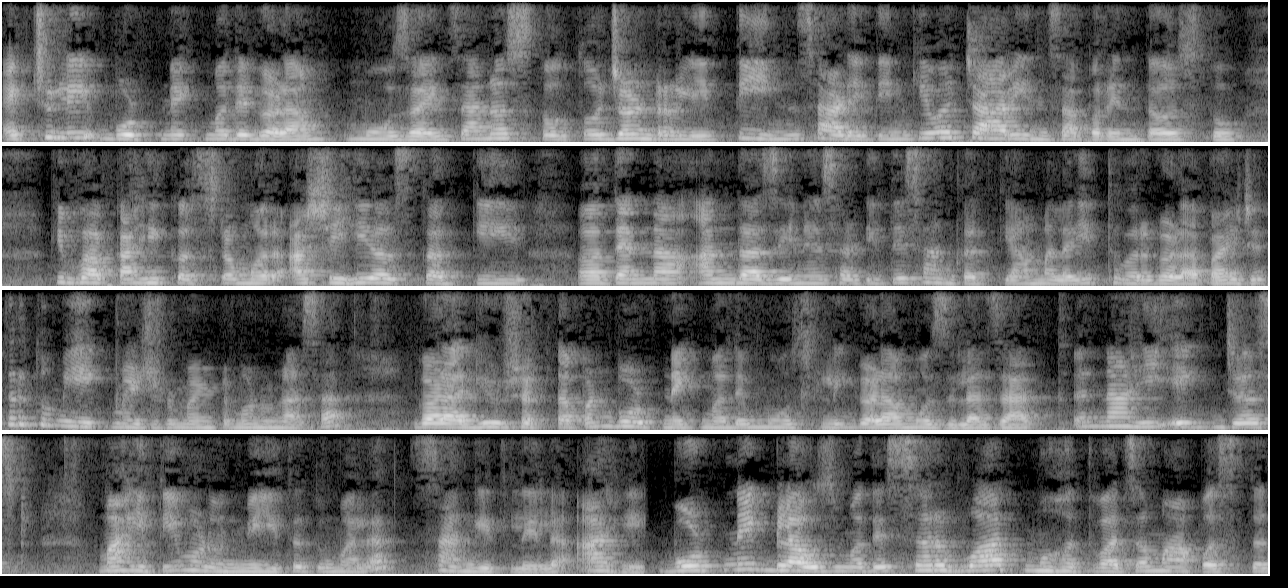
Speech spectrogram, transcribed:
ॲक्च्युली बोटनेकमध्ये गळा मोजायचा नसतो. तो जनरली तीन साडेतीन किंवा चार इंचापर्यंत असतो. किंवा काही कस्टमर असेही असतात की त्यांना अंदाज येण्यासाठी ते सांगतात की आम्हाला इथवर गळा पाहिजे तर तुम्ही एक मेजरमेंट म्हणून असा गळा घेऊ शकता. पण बोटनेकमध्ये मोस्टली गळा मोजला जात नाही. एक जस्ट माहिती म्हणून मी इथं तुम्हाला सांगितलेलं आहे. बोटनेक ब्लाऊजमध्ये सर्वात महत्वाचं माप असतं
